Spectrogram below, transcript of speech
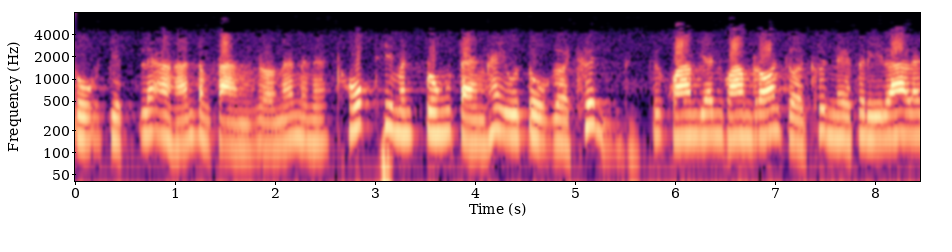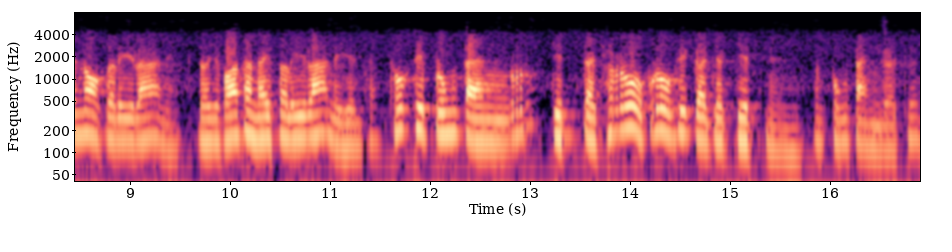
ตุจิตและอาหารต่าง ๆ เหล่านั้นนะนะทุกที่มันปรุงแต่งให้อุตุเกิดขึ้น คือความเย็นความร้อนเกิดขึ้นในสรีระและนอกสรีระเนี่ย โดยเฉพาะถ้าในสรีระเนี่ยเห็นใช่ทุกที่ปรุงแต่งจิตแต่ชรูปรูปที่เกิดจากจิตเนี่ยมันปรุงแต่งเกิดขึ้น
